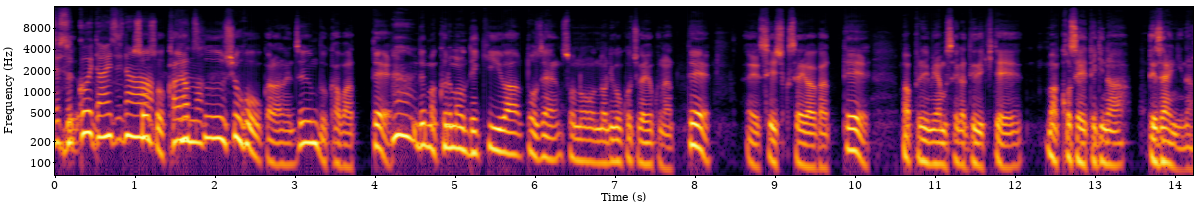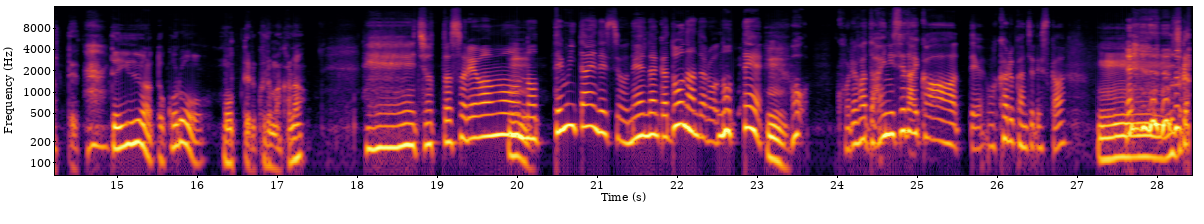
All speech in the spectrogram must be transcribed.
じゃあすっごい大事な。そうそう開車発手法からね全部変わって、はいでまあ車の出来は当然その乗り心地が良くなって、えー静粛性が上がって、まあ、プレミアム性が出てきて、まあ、個性的なデザインになってっていうようなところを持ってる車かな。えー、ちょっとそれはもううん乗ってみたいですよね。なんかどうなんだろう乗って、うん、おこれは第二世代かーってわかる感じですか？うーん難しい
